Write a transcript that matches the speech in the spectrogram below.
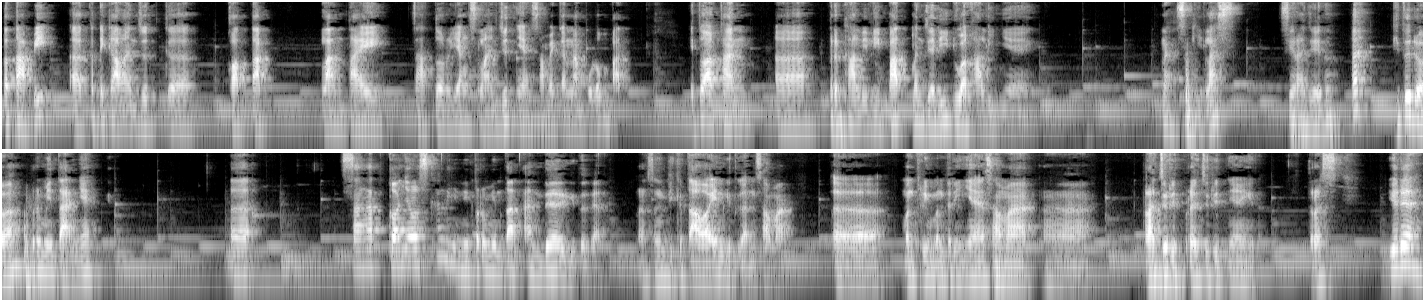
tetapi uh, ketika lanjut ke kotak lantai catur yang selanjutnya sampai ke 64 itu akan uh, berkali lipat menjadi dua kalinya. Nah sekilas si raja itu, ah gitu doang permintaannya. Uh, sangat konyol sekali ini permintaan anda gitu kan, langsung diketawain gitu kan sama uh, menteri-menterinya sama uh, prajurit-prajuritnya gitu. Terus yaudah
